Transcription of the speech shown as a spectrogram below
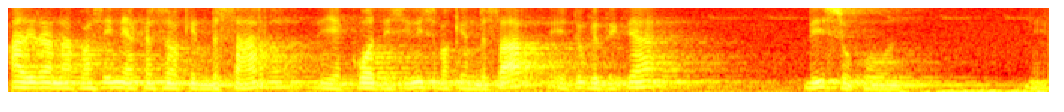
aliran nafas ini akan semakin besar ya kuat di sini semakin besar itu ketika disukun ya.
